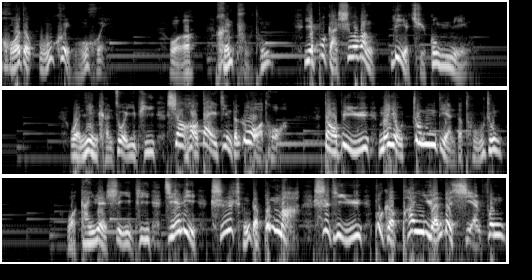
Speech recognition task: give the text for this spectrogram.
活得无愧无悔。我很普通，也不敢奢望猎取功名。我宁肯做一匹消耗殆尽的骆驼，倒闭于没有终点的途中。我甘愿是一匹竭力驰骋的奔马，失蹄于不可攀援的险峰。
